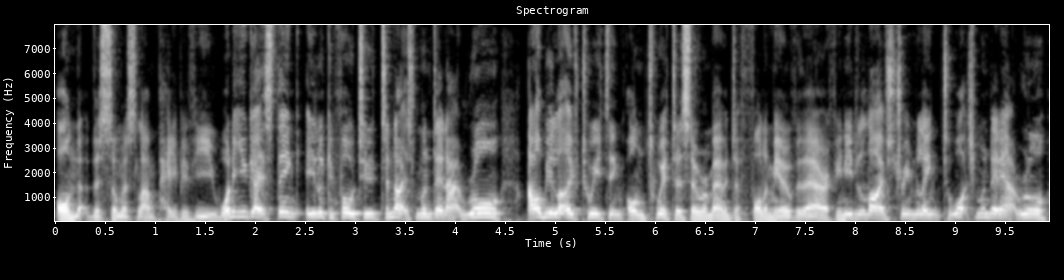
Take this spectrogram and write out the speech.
on the SummerSlam pay-per-view. What do you guys think? Are you looking forward to tonight's Monday Night Raw? I'll be live tweeting on Twitter, so remember to follow me over there. If you need a live stream link to watch Monday Night Raw,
